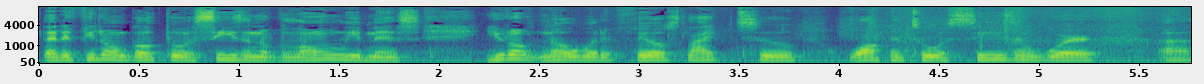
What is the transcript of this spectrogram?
That if you don't go through a season of loneliness, you don't know what it feels like to walk into a season where uh,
